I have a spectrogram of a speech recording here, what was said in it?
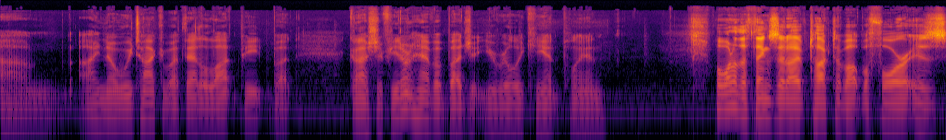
Um, I know we talk about that a lot, Pete, but gosh, if you don't have a budget, you really can't plan. Well, one of the things that I've talked about before is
